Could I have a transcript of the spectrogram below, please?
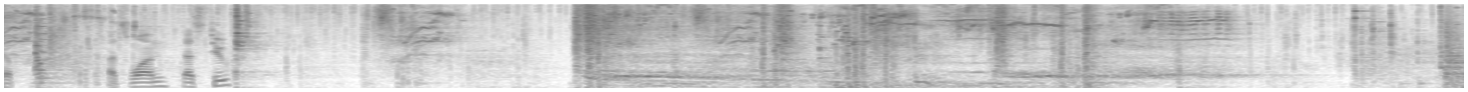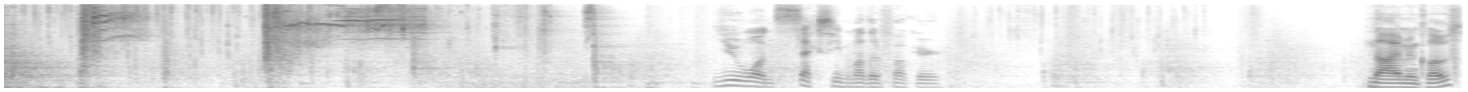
Yep. That's one. That's two. Sexy motherfucker. Not even close.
